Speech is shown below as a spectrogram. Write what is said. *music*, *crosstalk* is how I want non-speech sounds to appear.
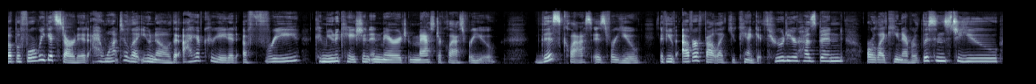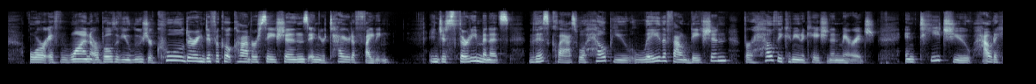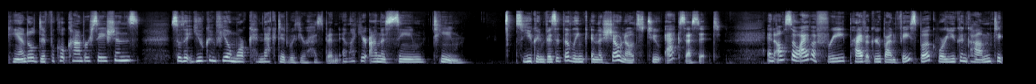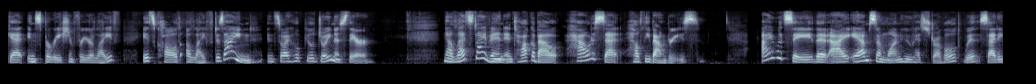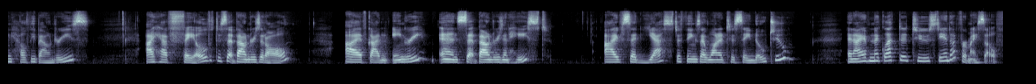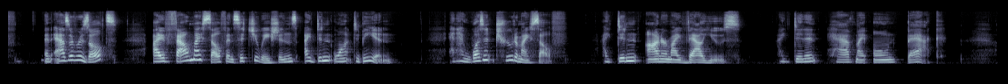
But before we get started, I want to let you know that I have created a free communication and marriage masterclass for you. This class is for you if you've ever felt like you can't get through to your husband, or like he never listens to you, or if one or both of you lose your cool during difficult conversations and you're tired of fighting. In just 30 minutes, this class will help you lay the foundation for healthy communication in marriage and teach you how to handle difficult conversations so that you can feel more connected with your husband and like you're on the same team. So you can visit the link in the show notes to access it. And also, I have a free private group on Facebook where you can come to get inspiration for your life. It's called A Life Designed. And so I hope you'll join us there. Now, let's dive in and talk about how to set healthy boundaries. I would say that I am someone who has struggled with setting healthy boundaries. I have failed to set boundaries at all. I've gotten angry and set boundaries in haste. I've said yes to things I wanted to say no to. And I have neglected to stand up for myself. And as a result, I've found myself in situations I didn't want to be in. And I wasn't true to myself. I didn't honor my values. I didn't have my own back.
